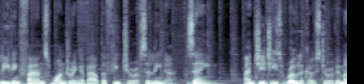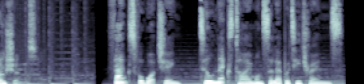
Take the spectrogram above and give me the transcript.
leaving fans wondering about the future of Selena, Zayn, and Gigi's rollercoaster of emotions. Thanks for watching. Till next time on Celebrity Trends.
